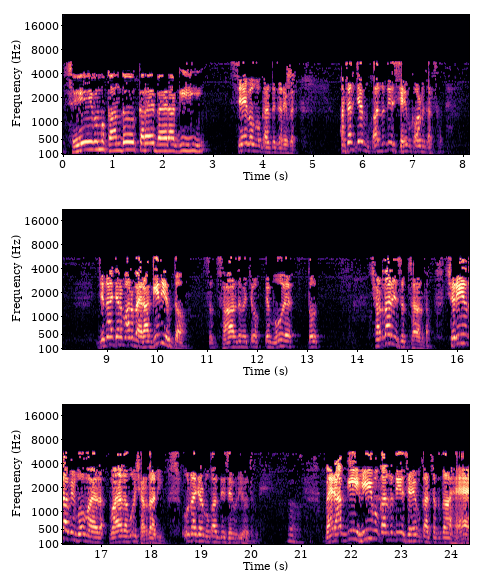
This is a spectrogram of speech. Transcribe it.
ਸੇਵ ਮੁਕੰਦ ਕਰੇ ਬੈਰਾਗੀ। ਸੇਵ ਮੁਕੰਦ ਕਰੇ ਅਸਲ 'ਚ ਮੁਕੰਦ ਦੀ ਸੇਵ ਕੌਣ ਕਰ ਸਕਦਾ? ਜਿੰਨਾ ਚਿਰ ਮਨ ਬੈਰਾਗੀ ਨਹੀਂ ਹੁੰਦਾ ਸੰਸਾਰ ਦੇ ਵਿੱਚੋਂ ਇਹ ਮੋਹ ਹੈ ਤੋਂ ਛੱਡਦਾ ਨਹੀਂ ਸੰਸਾਰ ਦਾ। ਸਰੀਰ ਦਾ ਵੀ ਮੋਹ ਮਾਇਆ ਦਾ ਮਾਇਆ ਦਾ ਮੋਹ ਛੱਡਦਾ ਨਹੀਂ। ਉਹਨਾਂ ਚਿਰ ਮੁਕੰਦ ਸੇਵ ਨਹੀਂ ਹੋ ਸਕਦੀ। ਬੈਰਾਗੀ ਹੀ ਮੁਕੰਦ ਸੇਵ ਕਰ ਸਕਦਾ ਹੈ।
